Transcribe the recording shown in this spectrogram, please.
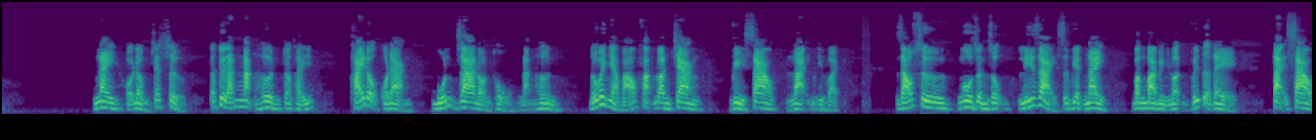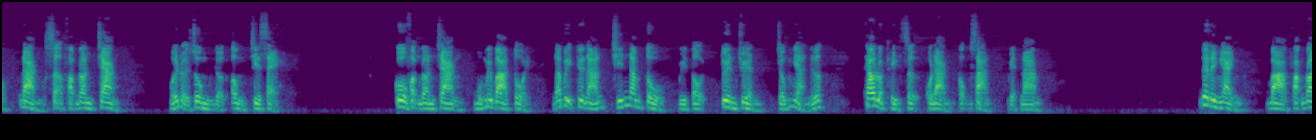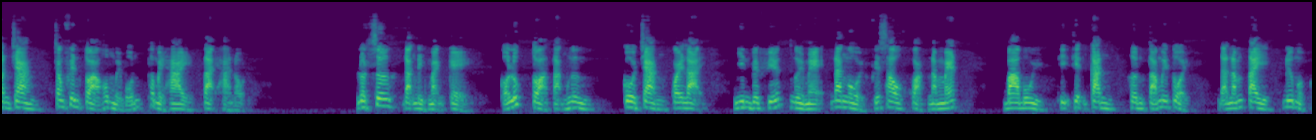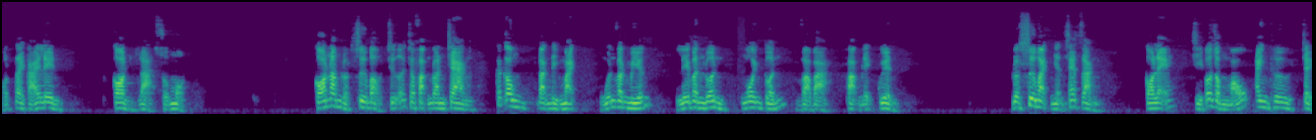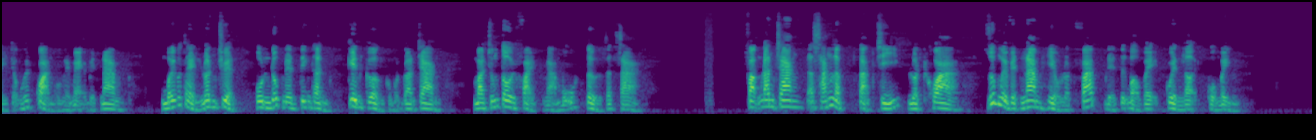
Nay hội đồng xét xử đã tuyên án nặng hơn cho thấy thái độ của Đảng muốn ra đòn thủ nặng hơn đối với nhà báo Phạm Đoan Trang vì sao lại như vậy. Giáo sư Ngô Duân Dụng lý giải sự việc này bằng bài bình luận với tựa đề Tại sao Đảng sợ Phạm Đoan Trang với nội dung được ông chia sẻ. Cô Phạm Đoàn Trang, 43 tuổi, đã bị tuyên án 9 năm tù vì tội tuyên truyền chống nhà nước theo luật hình sự của Đảng Cộng sản Việt Nam. Đây là hình ảnh bà Phạm Đoan Trang trong phiên tòa hôm 14 tháng 12 tại Hà Nội. Luật sư Đặng Đình Mạnh kể, có lúc tòa tạm ngưng, cô Trang quay lại nhìn về phía người mẹ đang ngồi phía sau khoảng 5 mét. Bà Bùi Thị Thiện Căn hơn 80 tuổi đã nắm tay đưa một ngón tay cái lên con là số 1. Có 5 luật sư bảo chữa cho Phạm Đoan Trang, các ông Đặng Đình Mạnh, Nguyễn Văn Miếng, Lê Văn Luân, Ngô Anh Tuấn và bà Phạm Lệ Quyên. Luật sư Mạnh nhận xét rằng có lẽ chỉ có dòng máu anh thư chảy trong huyết quản của người mẹ Việt Nam mới có thể luân chuyển hun đúc nên tinh thần kiên cường của một đoan trang mà chúng tôi phải ngả mũ từ rất xa. Phạm Đoan Trang đã sáng lập tạp chí Luật Khoa giúp người Việt Nam hiểu luật pháp để tự bảo vệ quyền lợi của mình.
